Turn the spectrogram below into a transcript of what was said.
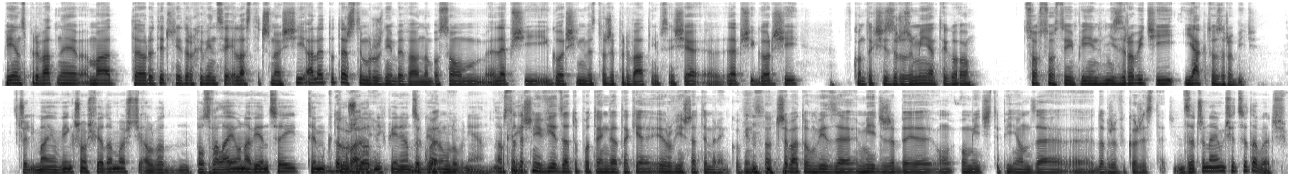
Pieniądz prywatny ma teoretycznie trochę więcej elastyczności, ale to też z tym różnie bywa, no bo są lepsi i gorsi inwestorzy prywatni, w sensie e, lepsi i gorsi w kontekście zrozumienia tego, co chcą z tymi pieniędzmi zrobić i jak to zrobić. Czyli mają większą świadomość albo pozwalają na więcej tym, którzy dokładnie, od nich pieniądze dokładnie. biorą lub nie. Okay. Ostatecznie wiedza to potęga takie również na tym rynku, więc no, trzeba tą wiedzę mieć, żeby umieć te pieniądze e, dobrze wykorzystać. Zaczynają cię cytować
